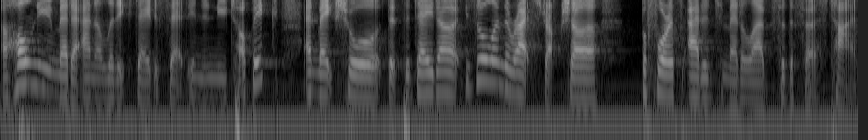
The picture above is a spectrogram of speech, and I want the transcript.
a whole new meta-analytic dataset in a new topic and make sure that the data is all in the right structure, before it's added to MetaLab for the first time.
